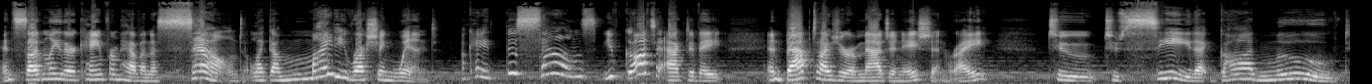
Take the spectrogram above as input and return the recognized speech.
And suddenly there came from heaven a sound like a mighty rushing wind. Okay, this sounds, you've got to activate and baptize your imagination, right? To, to see that God moved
